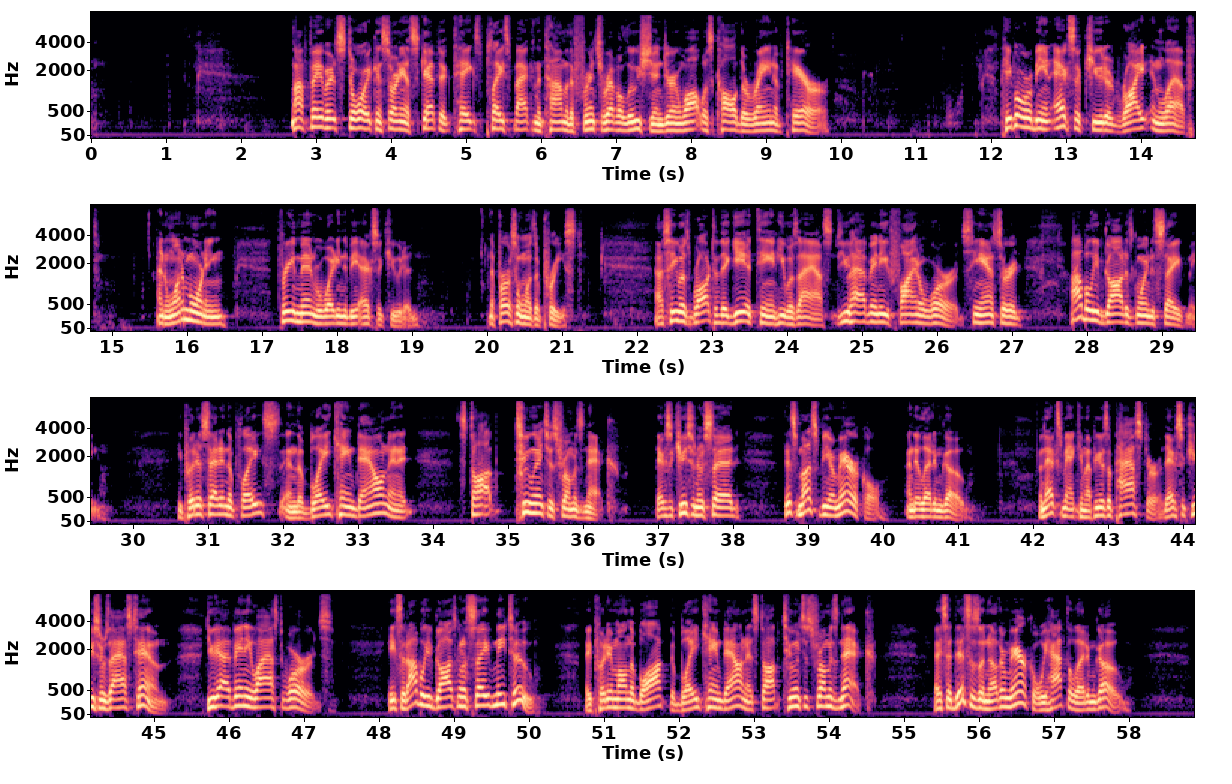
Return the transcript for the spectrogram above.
My favorite story concerning a skeptic takes place back in the time of the French Revolution during what was called the Reign of Terror. People were being executed right and left. And one morning, three men were waiting to be executed. The first one was a priest. As he was brought to the guillotine, he was asked, Do you have any final words? He answered, I believe God is going to save me. He put his head into place, and the blade came down, and it stopped two inches from his neck. The executioner said, This must be a miracle, and they let him go. The next man came up. He was a pastor. The executioners asked him, Do you have any last words? He said, I believe God's going to save me too. They put him on the block. The blade came down and it stopped two inches from his neck. They said, This is another miracle. We have to let him go.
